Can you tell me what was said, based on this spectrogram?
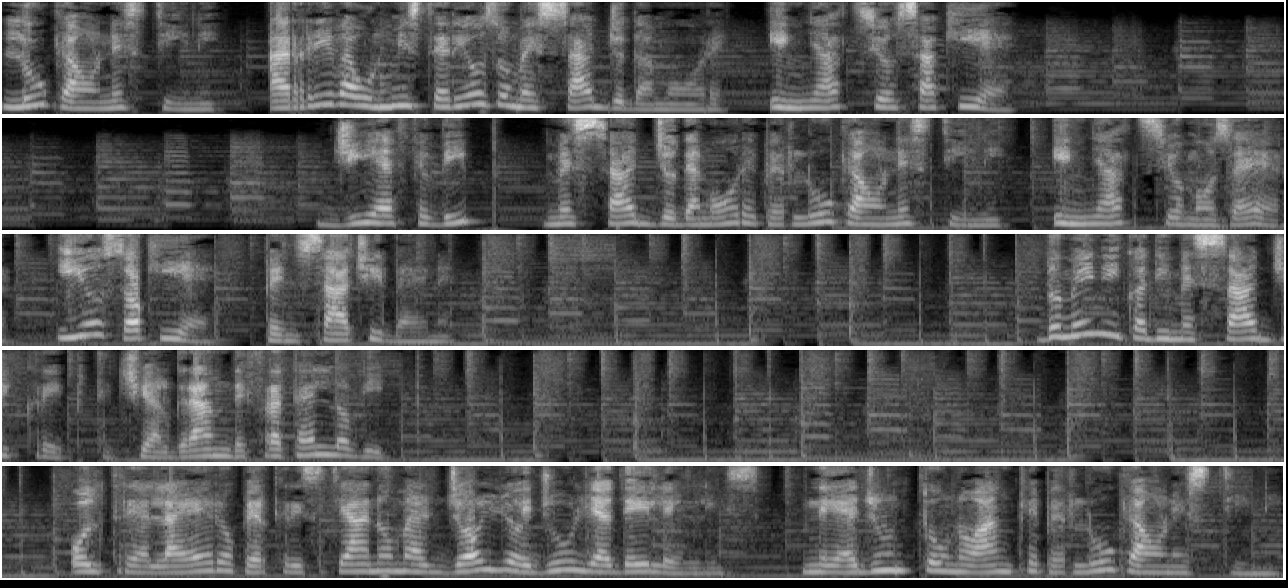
Luca Onestini, arriva un misterioso messaggio d'amore, Ignazio sa chi è. GF VIP, messaggio d'amore per Luca Onestini, Ignazio Moser, io so chi è, pensaci bene. Domenica di messaggi criptici al grande fratello VIP. Oltre all'aereo per Cristiano Malgioglio e Giulia De Lellis, ne è aggiunto uno anche per Luca Onestini.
